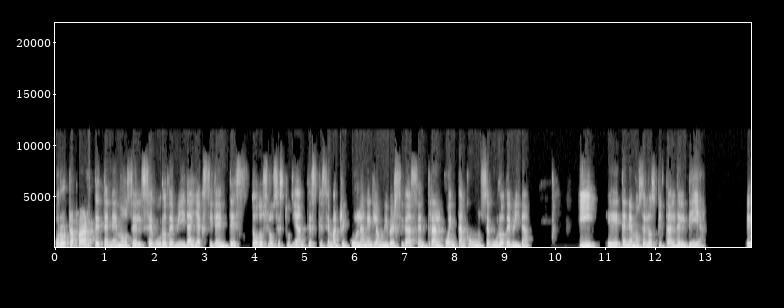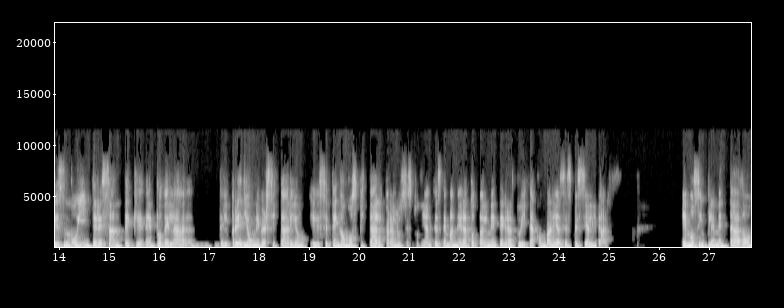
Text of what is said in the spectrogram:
Por otra parte, tenemos el seguro de vida y accidentes. Todos los estudiantes que se matriculan en la Universidad Central cuentan con un seguro de vida. Y eh, tenemos el hospital del día. Es muy interesante que dentro de la, del predio universitario eh, se tenga un hospital para los estudiantes de manera totalmente gratuita con varias especialidades. Hemos implementado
